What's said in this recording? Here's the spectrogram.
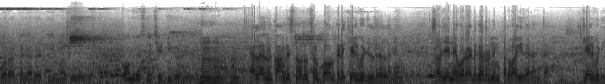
ಹೋರಾಟಗಾರರ ಟೀಮ್ ಅದು ಕಾಂಗ್ರೆಸ್ನ ಚೆಡ್ಡಿಗಳು. ಹ್ಞೂ ಹ್ಞೂ ಹ್ಞೂ ಅಲ್ಲ ಅದನ್ನು ಕಾಂಗ್ರೆಸ್ನವರು ಸ್ವಲ್ಪ ಅವ್ರ ಕಡೆ ಕೇಳಿಬಿಡಲ್ರಲ್ಲ ನೀವು? ಸೌಜನ್ಯ ಹೋರಾಟಗಾರರು ನಿಮ್ಮ ಪರವಾಗಿದ್ದಾರಂತ ಅಂತ ಕೇಳಿಬಿಡಿ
